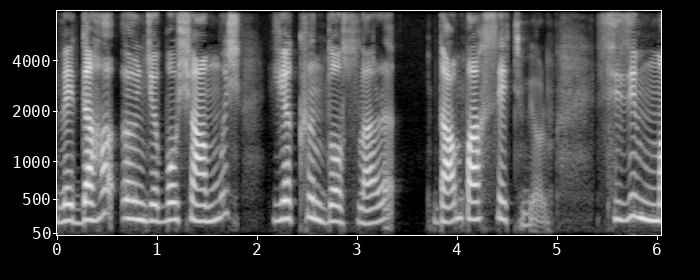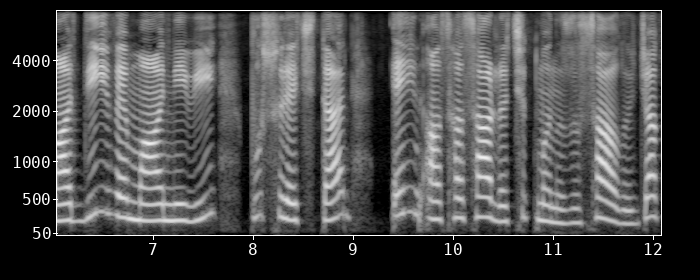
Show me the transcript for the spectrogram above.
ve daha önce boşanmış yakın dostlardan bahsetmiyorum. Sizin maddi ve manevi bu süreçten en az hasarla çıkmanızı sağlayacak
